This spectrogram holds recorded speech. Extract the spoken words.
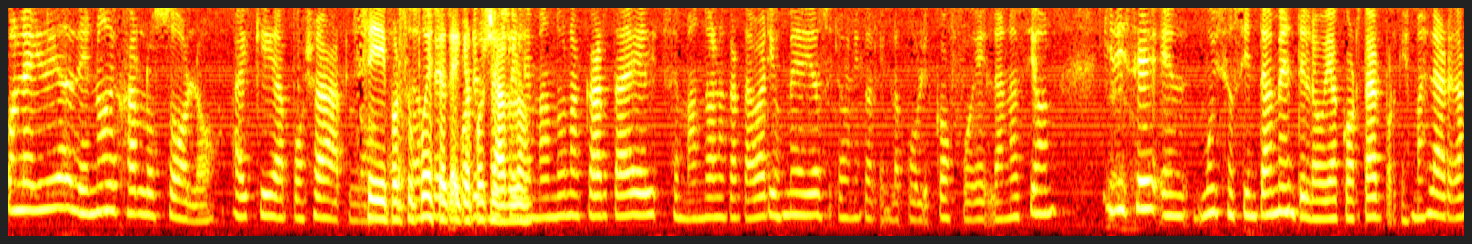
con la idea de no dejarlo solo, hay que apoyarlo. Sí, por supuesto que hay que apoyarlo. se le mandó una carta a él, se mandó una carta a varios medios, la única que la publicó fue La Nación, y dice en, muy sucintamente, lo voy a cortar porque es más larga,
